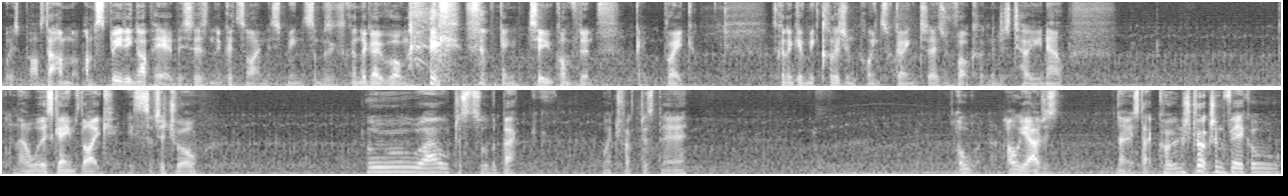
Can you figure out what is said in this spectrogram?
Whiz past that. I'm, I'm speeding up here. This isn't a good sign. This means something's going to go wrong. I'm getting too confident. Okay, brake. It's going to give me collision points going into those rocks. I can just tell you now. Don't know what this game's like. It's such a troll. Oh, wow. Just saw the back. My truck just there. Oh, oh yeah. I just noticed that construction vehicle.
